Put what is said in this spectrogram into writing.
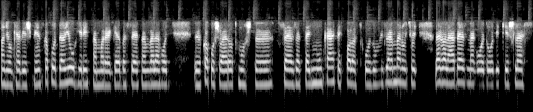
nagyon kevés pénzt kapott, de a jó hír éppen ma reggel beszéltem vele, hogy Kaposvárot most szerzett egy munkát egy palackózó üzemben, úgyhogy legalább ez megoldódik, és lesz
